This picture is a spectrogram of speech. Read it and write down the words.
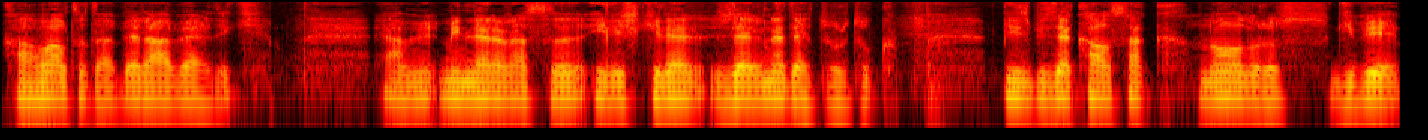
kahvaltıda beraberdik. Yani müminler arası ilişkiler üzerine de durduk. Biz bize kalsak ne oluruz gibi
